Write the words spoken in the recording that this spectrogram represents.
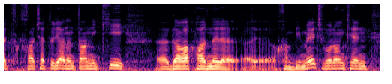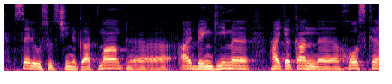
այդ Խաչատուրյան ընտանիքի գաղափարները խմբի մեջ, որոնք են սերը ուսուցչի նկատմամբ, այ բենգիմը, հայկական խոսքը,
